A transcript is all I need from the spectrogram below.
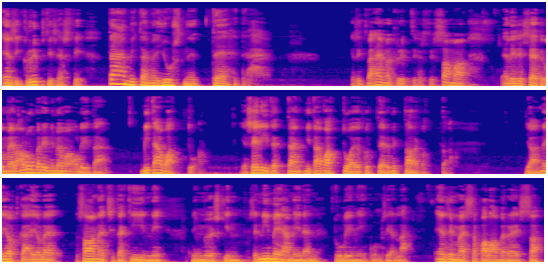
ensin kryptisesti, tämä mitä me just nyt tehdään. Ja sitten vähemmän kryptisesti sama, eli siis se, että kun meillä alun perin nimenomaan oli tämä mitä vattua, ja selitetään, mitä vattua jotkut termit tarkoittaa. Ja ne, jotka ei ole saaneet sitä kiinni, niin myöskin se nimeäminen tuli niin kuin siellä ensimmäisissä palavereissa,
